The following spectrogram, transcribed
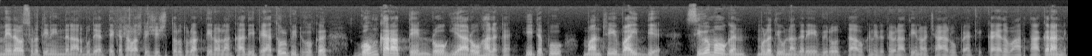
මේ දවස්වල තියෙන ඉන්ධන අර්බුදයත් එක්ක තවත් විශේෂ තොරතුරක් තියෙනවා ලංකාදීපය ඇතුල් පිටුවක ගොන් කරත්තෙන් රෝගියා රෝහලට හිටපු මන්ත්‍රී වෛද්‍ය සිවමෝගන් මුලතිව් නගරේ විරෝධතාවක නිරත වෙලා තියෙනවා ඡායාරූපයක් එක්ක අයද වාර්තා කරන්නේ.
